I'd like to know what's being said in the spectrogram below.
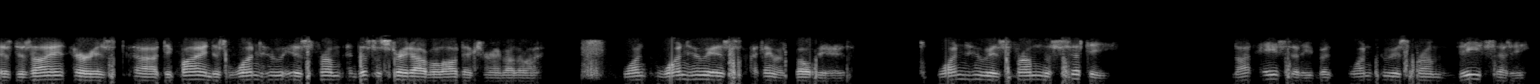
is designed or is uh, defined as one who is from. And this is straight out of a law dictionary, by the way. One one who is, I think it was Bouvier's, one who is from the city, not a city, but one who is from the city,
